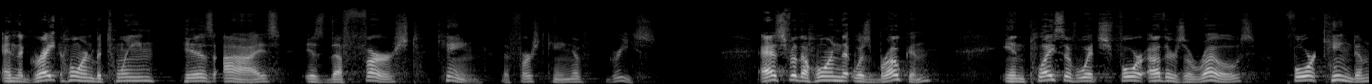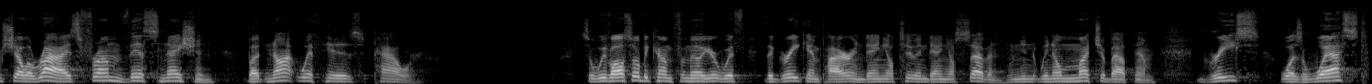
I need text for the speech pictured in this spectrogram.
And the great horn between his eyes is the first king, the first king of Greece. As for the horn that was broken, in place of which four others arose, four kingdoms shall arise from this nation, but not with his power. So we've also become familiar with the Greek Empire in Daniel 2 and Daniel 7. We know much about them. Greece was west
